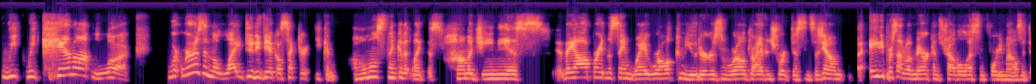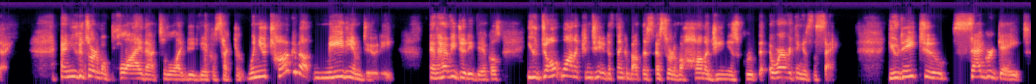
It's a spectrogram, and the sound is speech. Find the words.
we, we cannot look Whereas in the light duty vehicle sector, you can almost think of it like this homogeneous, they operate in the same way. We're all commuters and we're all driving short distances. You know, 80% of Americans travel less than 40 miles a day. And you can sort of apply that to the light duty vehicle sector. When you talk about medium duty and heavy duty vehicles, you don't want to continue to think about this as sort of a homogeneous group that, where everything is the same. You need to segregate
